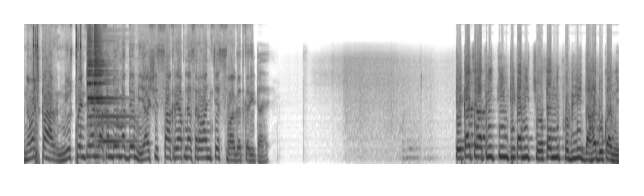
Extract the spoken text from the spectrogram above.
नमस्कार न्यूज ट्वेंटी वन लाखांदूरमध्ये मी आशिष साखरे आपल्या सर्वांचे स्वागत करीत आहे. एकाच रात्री तीन ठिकाणी चोरट्यांनी फोडली दहा दुकाने.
